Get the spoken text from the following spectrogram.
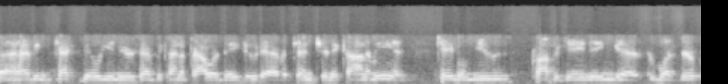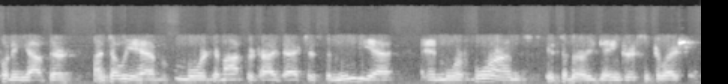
uh, having tech billionaires have the kind of power they do to have attention economy and cable news propagating uh, what they're putting out there. Until we have more democratized access to media and more forums, it's a very dangerous situation.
